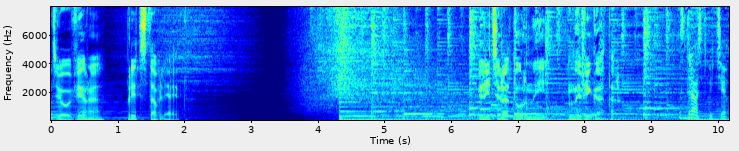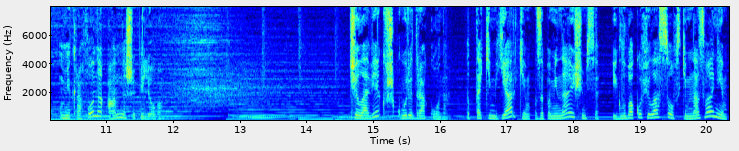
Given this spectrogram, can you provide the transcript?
Радио «Вера» представляет Литературный навигатор Здравствуйте! У микрофона Анна Шапилева. Человек в шкуре дракона. Под таким ярким, запоминающимся и глубоко философским названием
